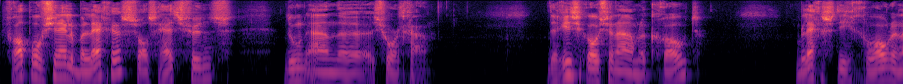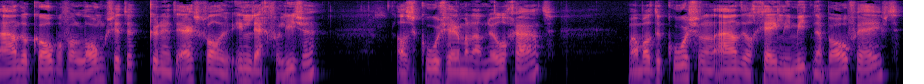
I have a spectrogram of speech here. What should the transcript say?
Vooral professionele beleggers, zoals hedge funds, doen aan short gaan. De risico's zijn namelijk groot. Beleggers die gewoon een aandeel kopen of een long zitten, kunnen in het ergste geval hun inleg verliezen als de koers helemaal naar nul gaat. Maar omdat de koers van een aandeel geen limiet naar boven heeft,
